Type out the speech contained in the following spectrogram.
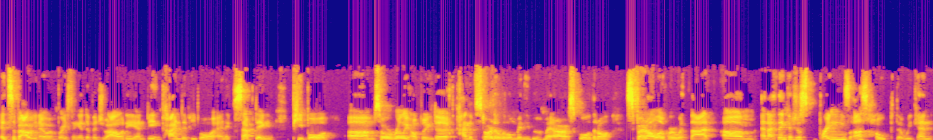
it's about, you know, embracing individuality and being kind to people and accepting people. Um, so we're really hoping to kind of start a little mini movement at our school that'll spread all over with that. Um, and I think it just brings us hope that we can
